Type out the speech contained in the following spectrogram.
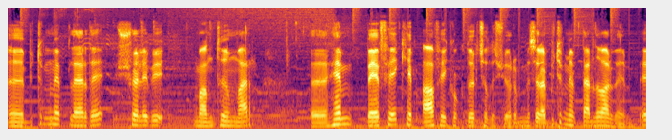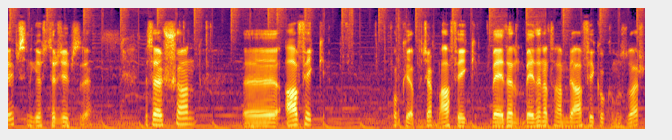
e, bütün maplerde şöyle bir mantığım var. E, hem B fake hem A fake okları çalışıyorum. Mesela bütün maplerde var benim. Ve hepsini göstereceğim size. Mesela şu an e, A oku yapacağım. A fake B'den B'den atan bir A okumuz var.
